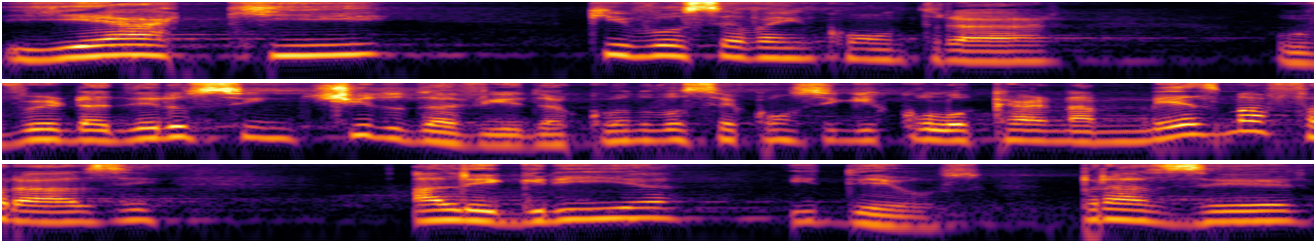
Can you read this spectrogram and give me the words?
e é aqui que você vai encontrar o verdadeiro sentido da vida, quando você conseguir colocar na mesma frase alegria e Deus, prazer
